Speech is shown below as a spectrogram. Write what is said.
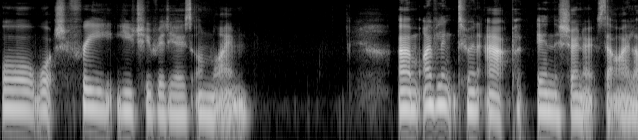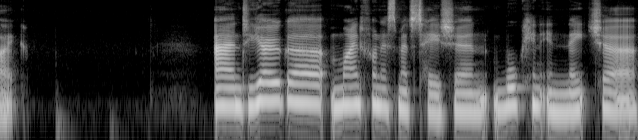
or watch free YouTube videos online. Um, I've linked to an app in the show notes that I like. And yoga, mindfulness meditation, walking in nature,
